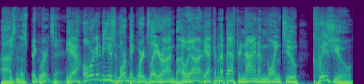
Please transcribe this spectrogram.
Uh, Using those big words there. yeah. Oh, we're going to be using more big words later on, Bob. Oh, we are? Yeah. Coming up after nine, I'm going to quiz you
